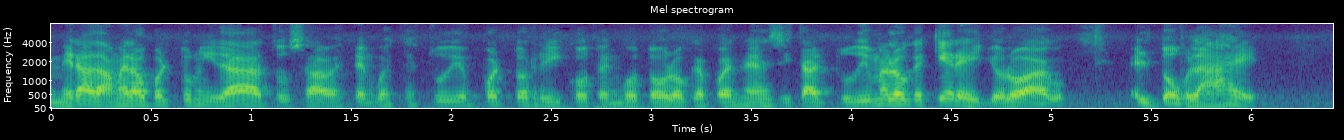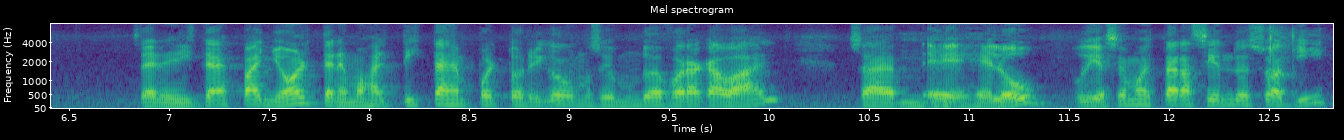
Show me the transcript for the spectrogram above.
mira, dame la oportunidad, tú sabes, tengo este estudio en Puerto Rico, tengo todo lo que puedes necesitar, tú dime lo que quieres y yo lo hago. El doblaje, se necesita español, tenemos artistas en Puerto Rico como si el mundo de fuera a acabar. O sea, eh, hello, pudiésemos estar haciendo eso aquí.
